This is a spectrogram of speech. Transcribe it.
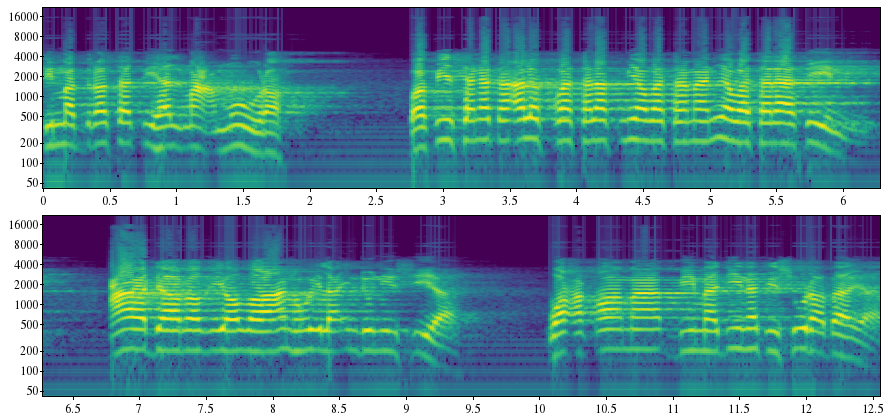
بمدرستها المعمورة. وفي سنة 1338 عاد رضي الله عنه إلى إندونيسيا وأقام بمدينة سورابايا.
